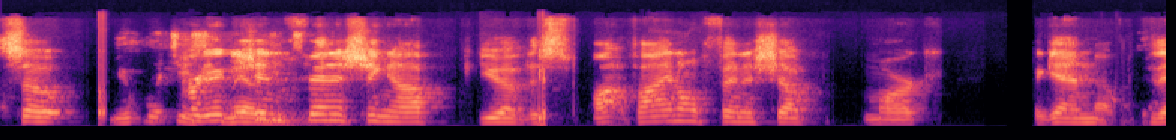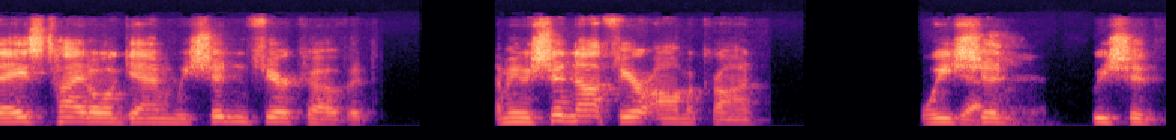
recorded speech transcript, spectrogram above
So, Which prediction finishing up. You have this final finish up, Mark. Again, Okay. today's title again. We shouldn't fear COVID. I mean, we should not fear Omicron. We Yes. should we should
